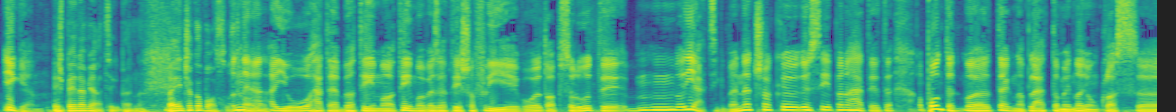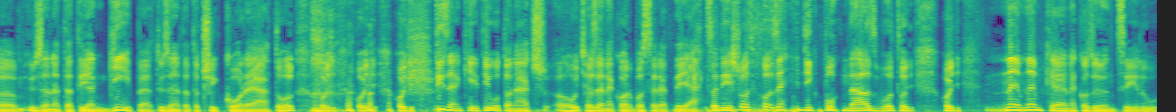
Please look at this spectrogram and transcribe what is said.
Igen. És miért nem játszik benne? Mert én csak a basszus Ne, hallom. jó, hát ebbe a téma, témavezetés a flié volt, abszolút. Játszik benne, csak ő szépen a háttérte. A pont a, tegnap láttam egy nagyon klassz üzenetet, ilyen gépelt üzenetet a Chick Koreától, hogy, hogy, hogy 12 jó tanács, hogyha zenekarba szeretné játszani, és az egyik pontnál az volt, hogy, hogy nem, nem kellnek az öncélú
